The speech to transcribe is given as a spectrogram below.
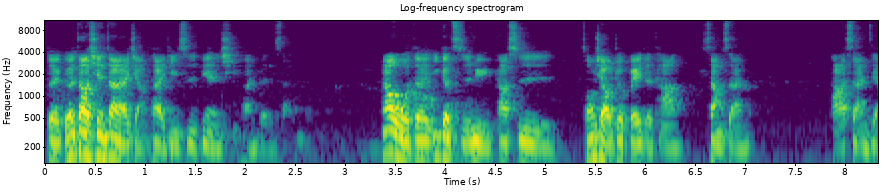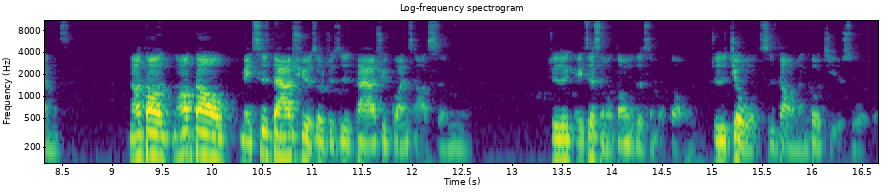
对，可是到现在来讲，它已经是变成喜欢登山了。那我的一个子女，她是从小就背着他上山爬山这样子。然后到，然后到每次带他去的时候，就是带他去观察生物，就是哎，这什么动物，这什么动物，就是就我知道能够解说的。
